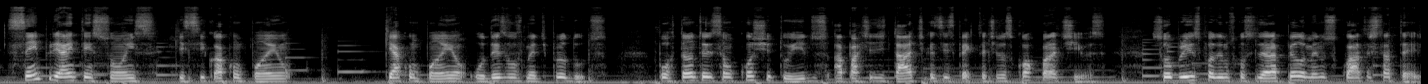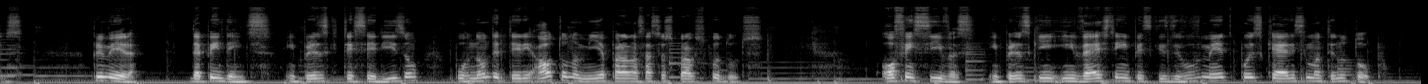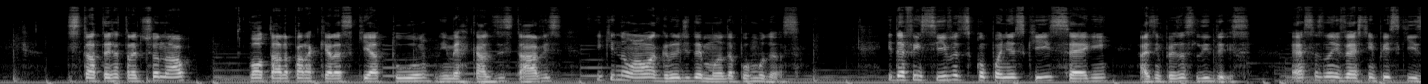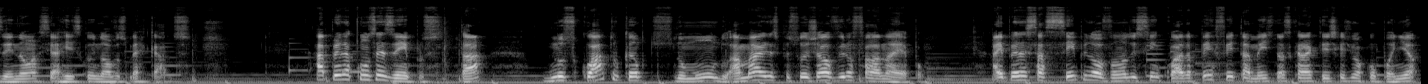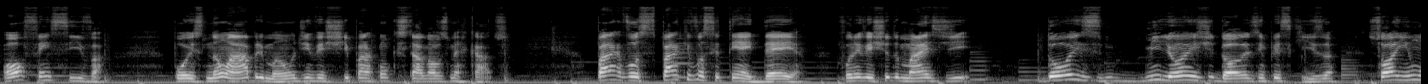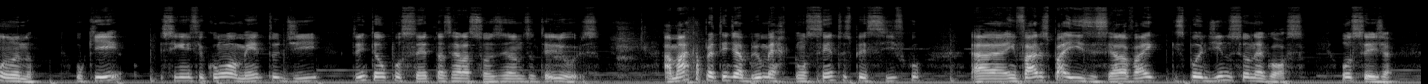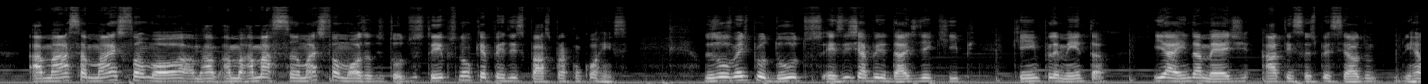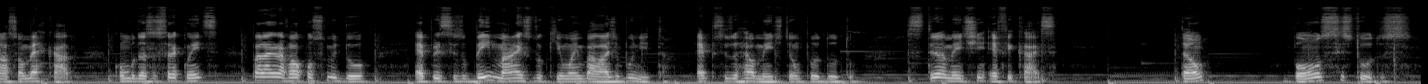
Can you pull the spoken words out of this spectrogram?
Sempre há intenções que se acompanham que acompanham o desenvolvimento de produtos. Portanto, eles são constituídos a partir de táticas e expectativas corporativas. Sobre isso, podemos considerar pelo menos quatro estratégias. Primeira, dependentes empresas que terceirizam por não deterem autonomia para lançar seus próprios produtos ofensivas, empresas que investem em pesquisa e desenvolvimento, pois querem se manter no topo. Estratégia tradicional, voltada para aquelas que atuam em mercados estáveis e que não há uma grande demanda por mudança. E defensivas, companhias que seguem as empresas líderes. Essas não investem em pesquisa e não se arriscam em novos mercados. Aprenda com os exemplos, tá? Nos quatro campos do mundo, a maioria das pessoas já ouviram falar na Apple. A empresa está sempre inovando e se enquadra perfeitamente nas características de uma companhia ofensiva, pois não abre mão de investir para conquistar novos mercados. Para, você, para que você tenha ideia, foram investidos mais de 2 milhões de dólares em pesquisa só em um ano, o que significou um aumento de 31% nas relações em anos anteriores. A marca pretende abrir um centro específico ah, em vários países. Ela vai expandindo seu negócio. Ou seja, a massa mais famosa, a, a, a, maçã mais famosa de todos os tempos não quer perder espaço para a concorrência. Desenvolvimento de produtos exige a habilidade de equipe que implementa e ainda mede a atenção especial do, em relação ao mercado. Com mudanças frequentes, para agravar o consumidor, é preciso bem mais do que uma embalagem bonita. É preciso realmente ter um produto extremamente eficaz. Então, bons estudos.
